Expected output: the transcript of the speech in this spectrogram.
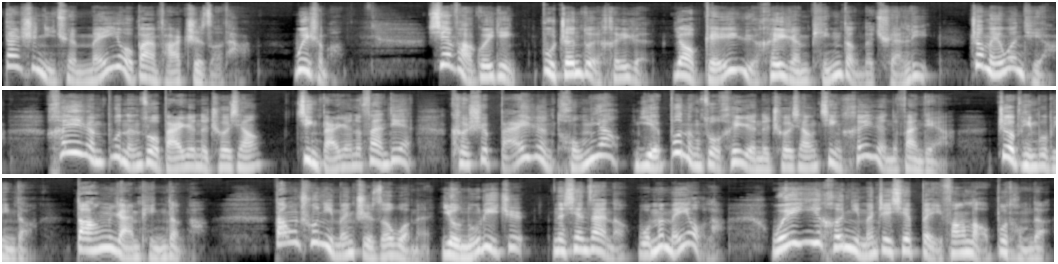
但是你却没有办法指责他，为什么？宪法规定不针对黑人，要给予黑人平等的权利，这没问题啊。黑人不能坐白人的车厢进白人的饭店，可是白人同样也不能坐黑人的车厢进黑人的饭店啊。这平不平等？当然平等啊。当初你们指责我们有奴隶制，那现在呢？我们没有了。唯一和你们这些北方佬不同的，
